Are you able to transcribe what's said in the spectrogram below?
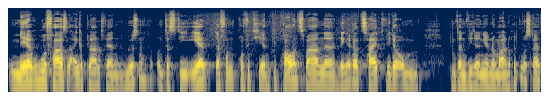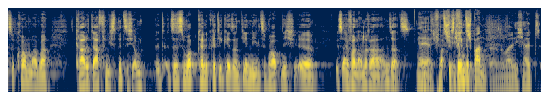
mehr Ruhephasen eingeplant werden müssen und dass die eher davon profitieren. Die brauchen zwar eine längere Zeit wieder, um, um dann wieder in ihren normalen Rhythmus reinzukommen, aber gerade da finde ich es witzig. Und das ist überhaupt keine Kritik jetzt an dir, Nils, überhaupt nicht. Äh, ist einfach ein anderer Ansatz. Ja, ja, ich finde es spannend, also weil ich halt,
